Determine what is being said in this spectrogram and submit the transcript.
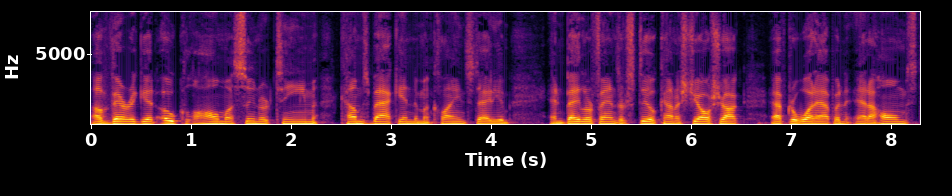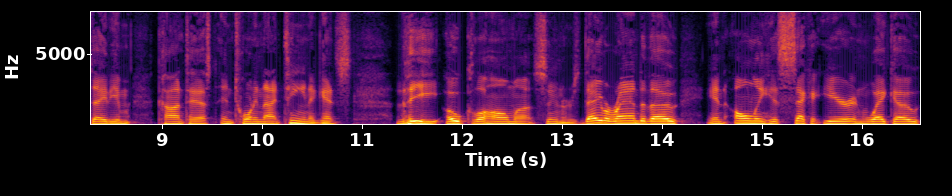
a very good Oklahoma Sooner team comes back into McLane Stadium and Baylor fans are still kind of shell shocked after what happened at a home stadium contest in 2019 against the Oklahoma Sooners. Dave Aranda, though, in only his second year in Waco,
